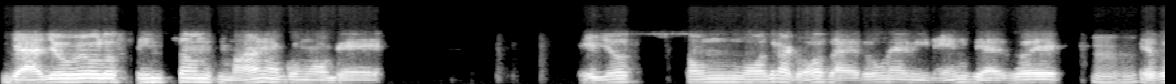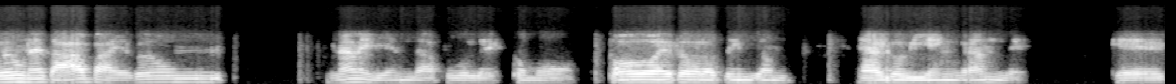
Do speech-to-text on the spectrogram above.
ya yo veo los Simpsons, mano, como que ellos son otra cosa, eso es una eminencia, eso es, eso es una etapa, eso es un, una leyenda, full, es como todo eso de los Simpsons es algo bien grande que,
